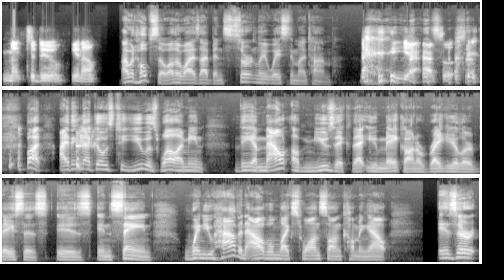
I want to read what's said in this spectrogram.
meant to do, you know? I would hope so. Otherwise, I've been certainly wasting my time. yeah, absolutely. but I think that goes to you as well. I mean, the amount of music that you make on a regular basis is insane. When you have an album like Swan Song coming out, is there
